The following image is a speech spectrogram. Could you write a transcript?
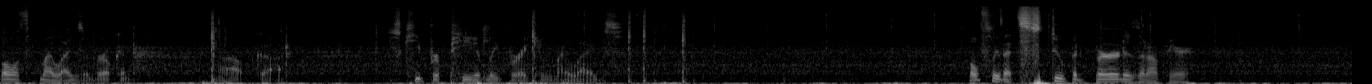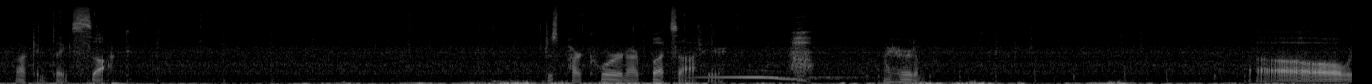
Both of my legs are broken. Oh, God. Just keep repeatedly breaking my legs. Hopefully that stupid bird isn't up here. Fucking thing sucked. Just parkouring our butts off here. I heard him. Oh, we're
